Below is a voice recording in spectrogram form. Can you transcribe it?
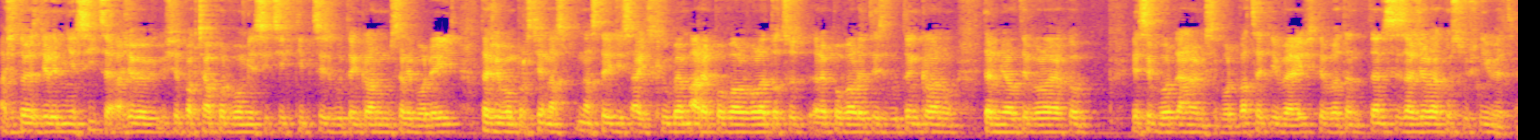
a že to jezdili měsíce a že, že pak třeba po dvou měsících týpci z Wu-Tang Clanu museli odejít, takže on prostě na, na stage s Ice Cubem a repoval, vole, to, co repovali ty z Wu-Tang Clanu, ten měl ty vole jako jestli od, já nevím, jestli od 20 vejš, ty ten, ten si zažil jako slušný věci.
